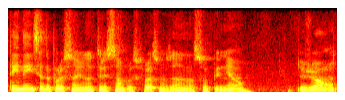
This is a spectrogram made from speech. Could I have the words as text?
Tendência da profissão de nutrição para os próximos anos, na sua opinião? João,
